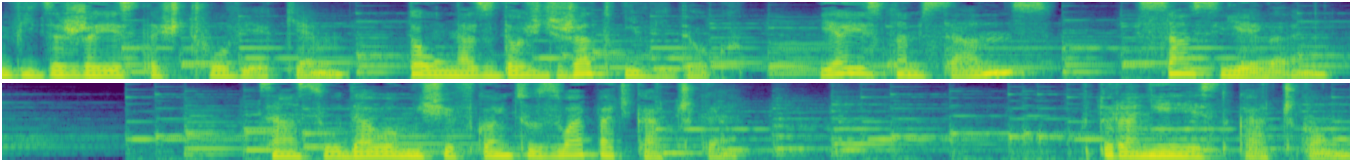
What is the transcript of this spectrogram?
Widzę, że jesteś człowiekiem. To u nas dość rzadki widok. Ja jestem Sans. Sans jeleń. Sans udało mi się w końcu złapać kaczkę. Która nie jest kaczką.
